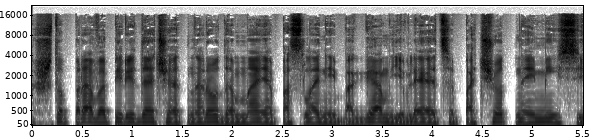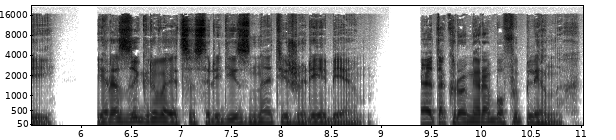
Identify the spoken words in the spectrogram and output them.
что право передачи от народа майя посланий богам является почетной миссией и разыгрывается среди знати жребием. Это кроме рабов и пленных.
